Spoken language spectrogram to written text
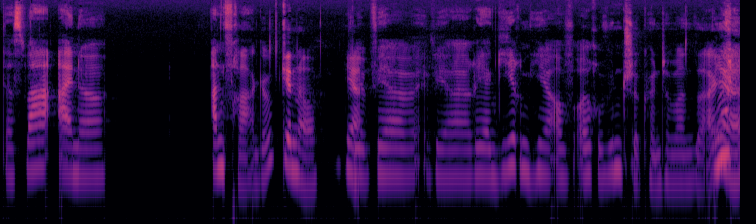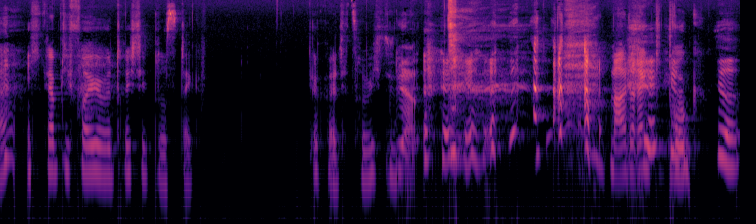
Das war eine Anfrage. Genau. Ja. Wir, wir, wir reagieren hier auf eure Wünsche, könnte man sagen. Ja, ich glaube, die Folge wird richtig lustig. Oh Gott, jetzt habe ich die. Ja. Mal direkt Druck. ja.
